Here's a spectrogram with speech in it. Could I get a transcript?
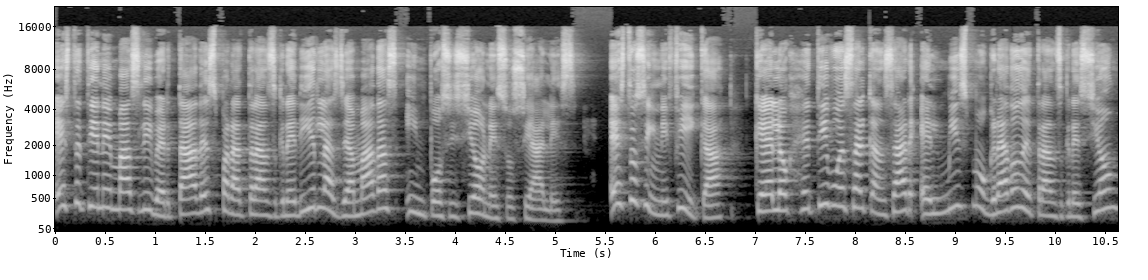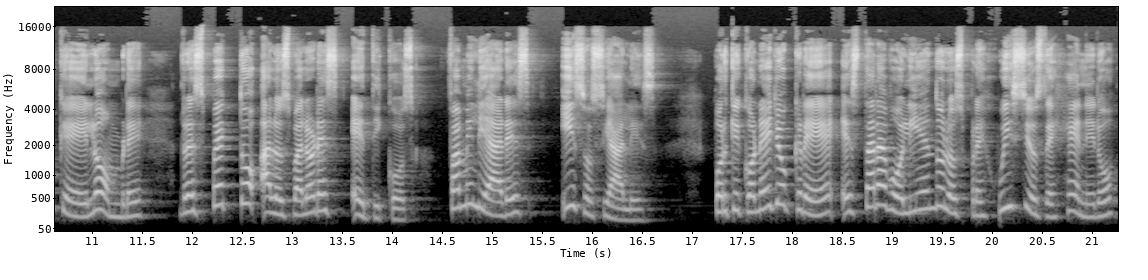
éste tiene más libertades para transgredir las llamadas imposiciones sociales. Esto significa que el objetivo es alcanzar el mismo grado de transgresión que el hombre respecto a los valores éticos, familiares y sociales, porque con ello cree estar aboliendo los prejuicios de género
